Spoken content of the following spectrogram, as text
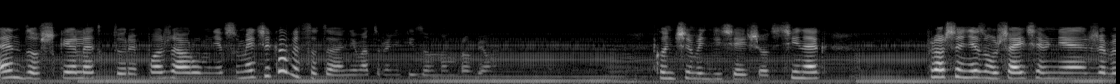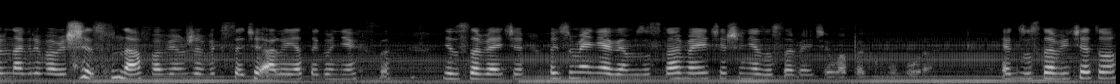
endoszkielet, który pożarł mnie. W sumie ciekawe, co te animatroniki ze mną robią. Kończymy dzisiejszy odcinek. Proszę nie zmuszajcie mnie, żebym nagrywał jeszcze z FNAF-a. Wiem, że wy chcecie, ale ja tego nie chcę. Nie zostawiajcie, choć w sumie nie wiem, zostawiajcie czy nie zostawiajcie łapek w górę. Jak zostawicie, to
